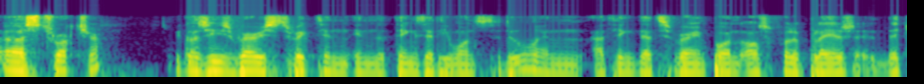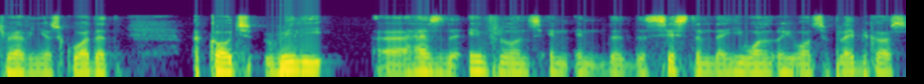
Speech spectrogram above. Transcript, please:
uh, structure because he's very strict in, in the things that he wants to do and I think that's very important also for the players uh, that you have in your squad that a coach really uh, has the influence in, in the, the system that he want, he wants to play because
